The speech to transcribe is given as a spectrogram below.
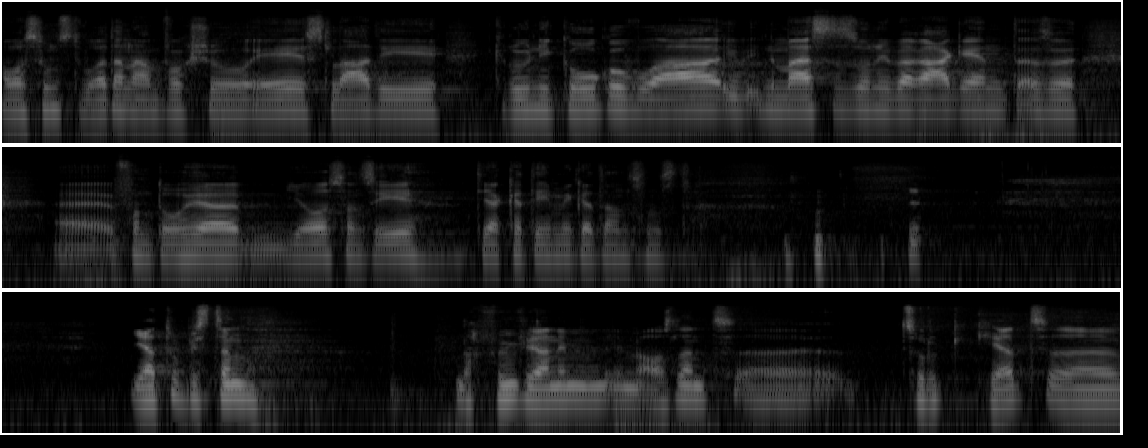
aber sonst war dann einfach schon eh Sladi, Grüne Gogo war in der Meistersaison überragend. Also äh, von daher, ja, sind es eh die Akademiker dann sonst. Ja, du bist dann nach fünf Jahren im, im Ausland äh, zurückgekehrt. Äh,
